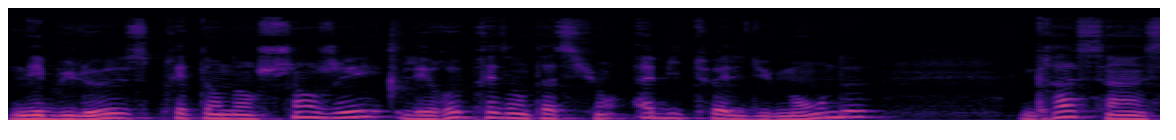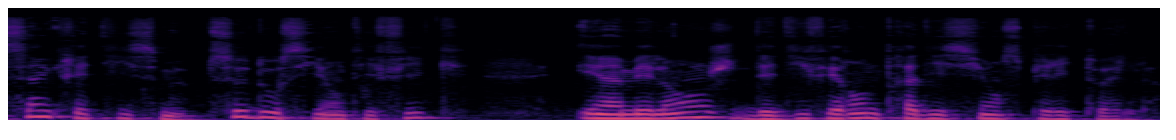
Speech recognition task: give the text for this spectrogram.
Nébuleuse prétendant changer les représentations habituelles du monde grâce à un syncrétisme pseudo-scientifique et un mélange des différentes traditions spirituelles.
